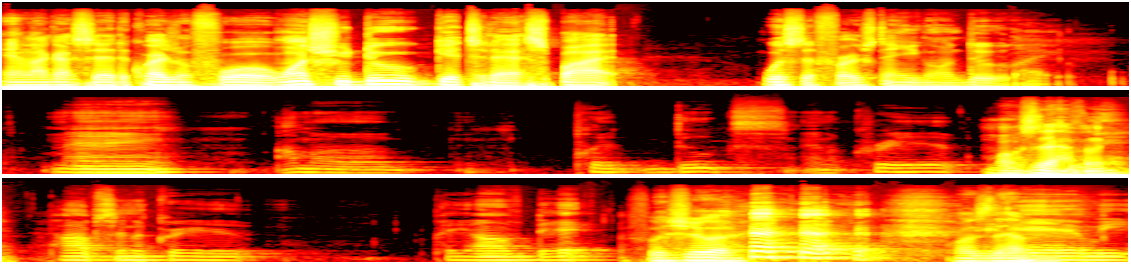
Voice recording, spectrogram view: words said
and like I said, the question for once you do get to that spot, what's the first thing you're gonna do? Like, Man, I'm gonna put Dukes in a crib, most definitely. pops in a crib, pay off debt. For sure. Most and definitely. then we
